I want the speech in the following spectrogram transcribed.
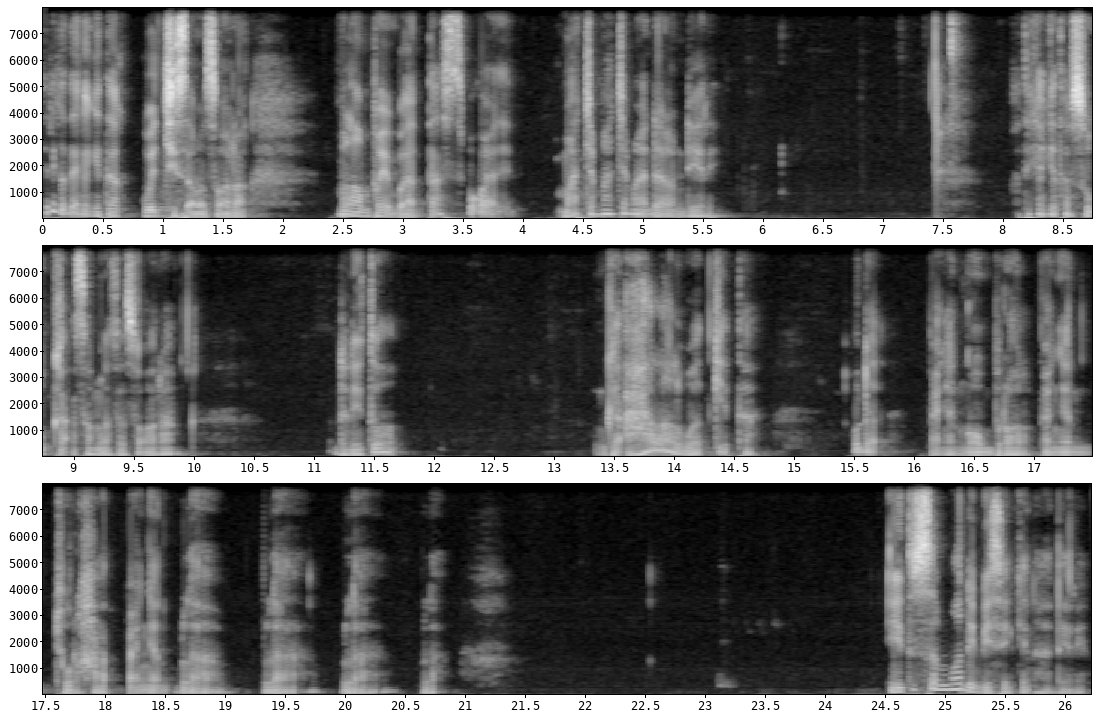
jadi ketika kita benci sama seseorang melampaui batas pokoknya macam-macam ada dalam diri ketika kita suka sama seseorang dan itu nggak halal buat kita udah pengen ngobrol pengen curhat pengen bla bla bla bla Itu semua dibisikin hadirin.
